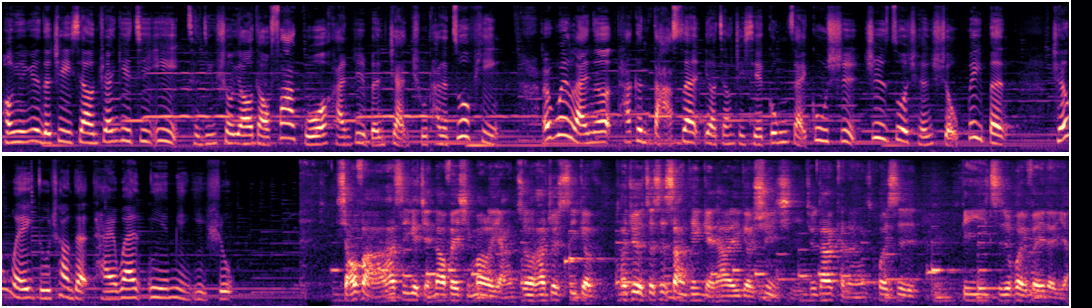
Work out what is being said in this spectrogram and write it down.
黄圆月的这项专业技艺，曾经受邀到法国和日本展出他的作品，而未来呢，他更打算要将这些公仔故事制作成手绘本，成为独创的台湾捏面艺术。小法它是一个捡到飞行帽的羊之后，它就是一个，他觉得这是上天给他的一个讯息，就他可能会是第一只会飞的羊，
